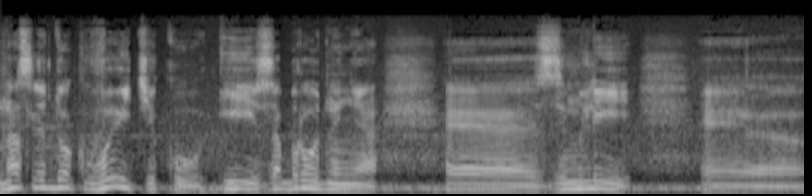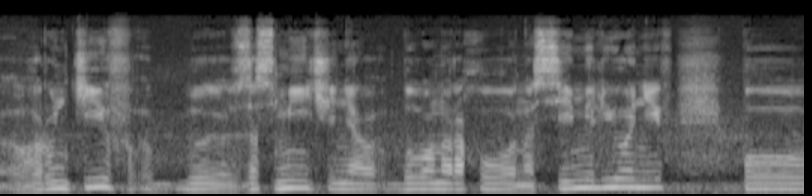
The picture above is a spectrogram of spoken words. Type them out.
Внаслідок витіку і забруднення е, землі е, ґрунтів, е, засмічення було нараховано 7 мільйонів по,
